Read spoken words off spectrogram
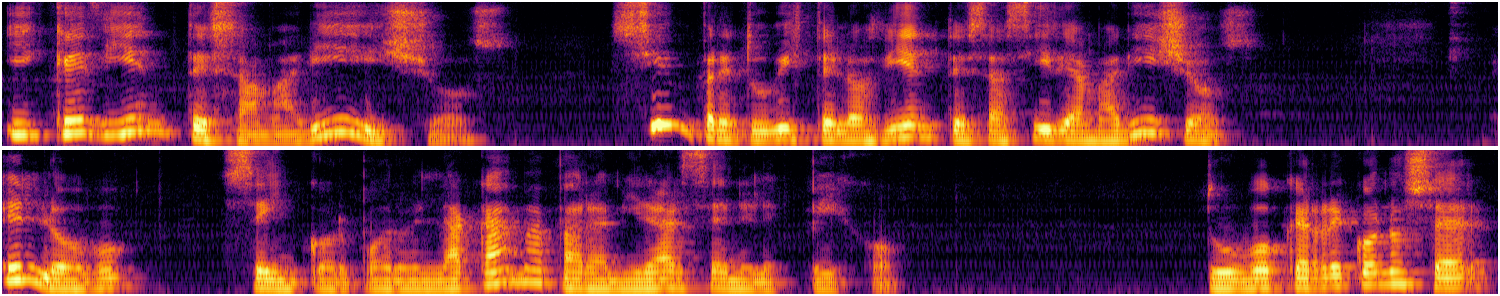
y qué dientes amarillos. ¿Siempre tuviste los dientes así de amarillos? El lobo se incorporó en la cama para mirarse en el espejo. Tuvo que reconocer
